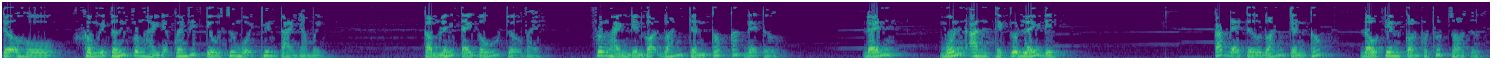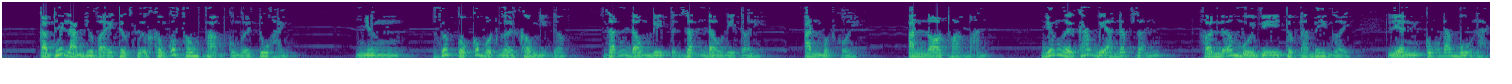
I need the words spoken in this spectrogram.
Tựa hồ không nghĩ tới Phương Hành đã quen biết tiểu sư muội thiên tài nhà mình. Cầm lấy tay gấu trở về, Phương Hành liền gọi đoán trần cốc các đệ tử. Đến, Muốn ăn thì cứ lấy đi. Các đệ tử đoán chân cốc, Đầu tiên còn có chút do dự. Cảm thấy làm như vậy thực sự không có phong phạm của người tu hành. Nhưng Rốt cuộc có một người không nhịn được, Dẫn đồng đi dẫn đầu đi tới, Ăn một khối, Ăn no thỏa mãn. Những người khác bị ăn hấp dẫn, Hơn nữa mùi vị thực là mê người, Liền cũng đã bù lại,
